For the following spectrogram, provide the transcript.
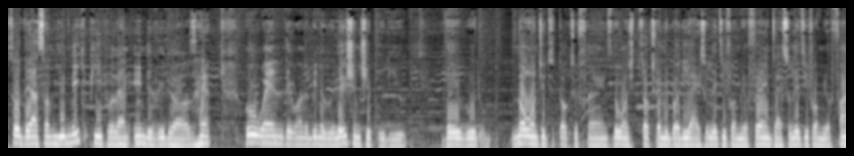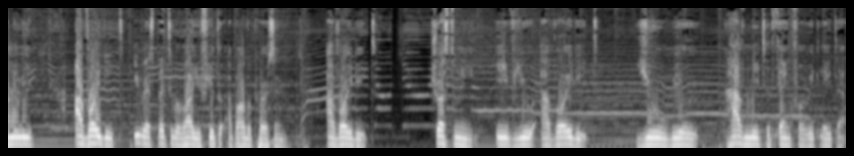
So there are some unique people and individuals eh, who, when they want to be in a relationship with you, they would not want you to talk to friends, don't want you to talk to anybody, isolate you from your friends, isolate you from your family. Avoid it, irrespective of how you feel to, about the person. Avoid it. Trust me, if you avoid it, you will have me to thank for it later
